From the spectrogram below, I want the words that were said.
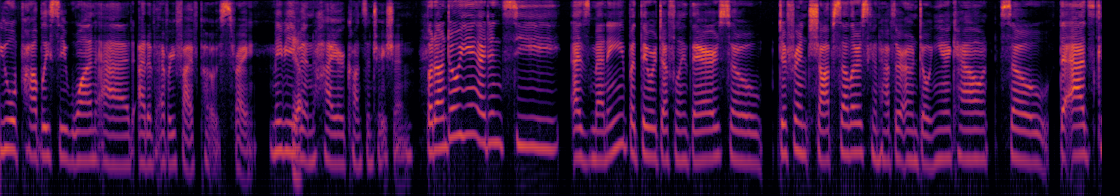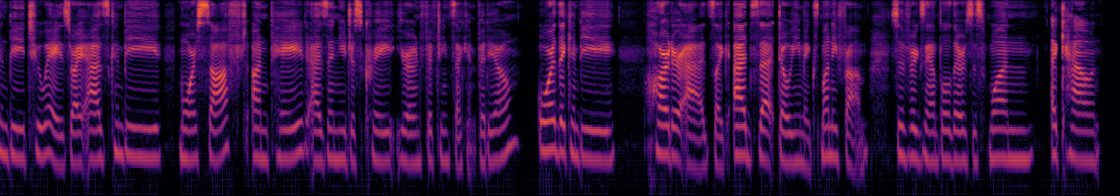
you will probably see one ad out of every five posts, right? Maybe even higher concentration. But on Douyin, I didn't see as many, but they were definitely there. So different shop sellers can have their own Douyin account. So the ads can be two ways, right? Ads can be more soft, unpaid, as in you just create your own 15 second video, or they can be harder ads, like ads that Douyin makes money from. So, for example, there's this one account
